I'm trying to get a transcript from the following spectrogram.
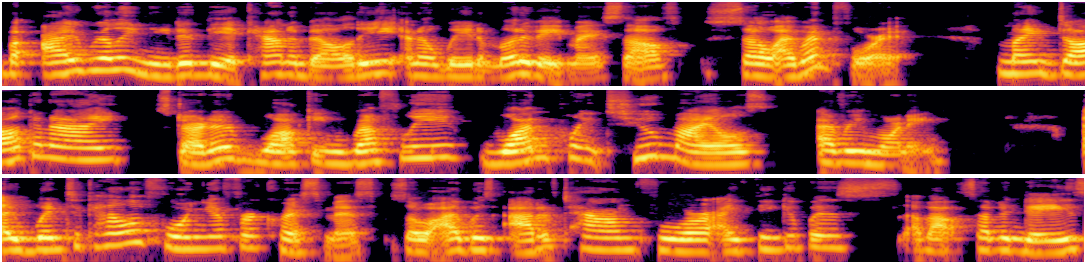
but I really needed the accountability and a way to motivate myself, so I went for it. My dog and I started walking roughly 1.2 miles every morning. I went to California for Christmas, so I was out of town for I think it was about seven days.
